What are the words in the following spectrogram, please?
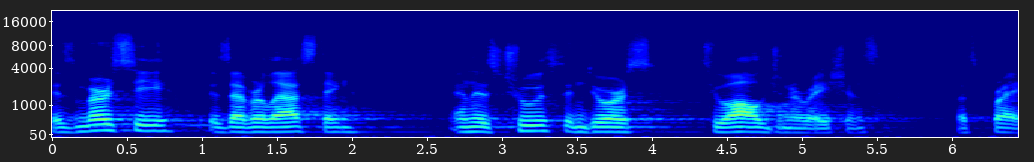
His mercy is everlasting, and his truth endures to all generations. Let's pray.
